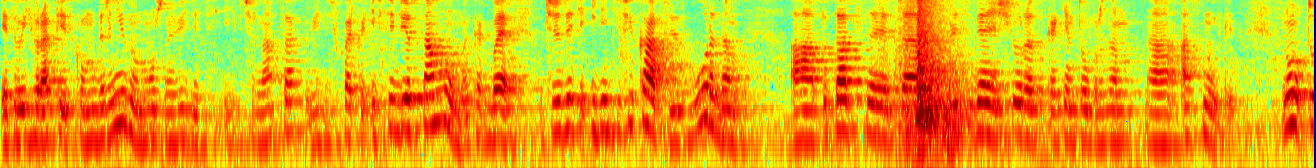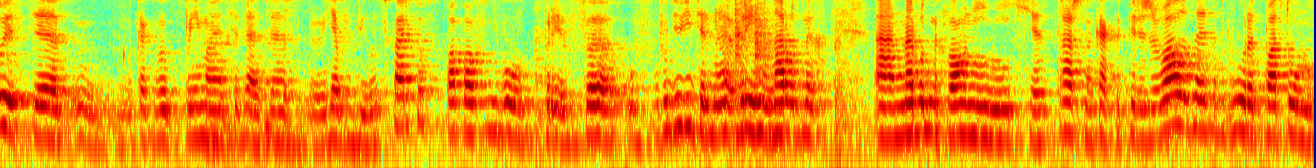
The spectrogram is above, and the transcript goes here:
этого европейского модернизма можно видеть и в Черновцах, видеть в Харькове, и в себе в самом. И как бы через эти идентификации с городом а, пытаться это для себя еще раз каким-то образом а, осмыслить. Ну, то есть, э, как вы понимаете, да, да, я влюбилась в Харьков, попав в него при- в, в удивительное время народных, а, народных волнений. Страшно как-то переживала за этот город. Потом,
